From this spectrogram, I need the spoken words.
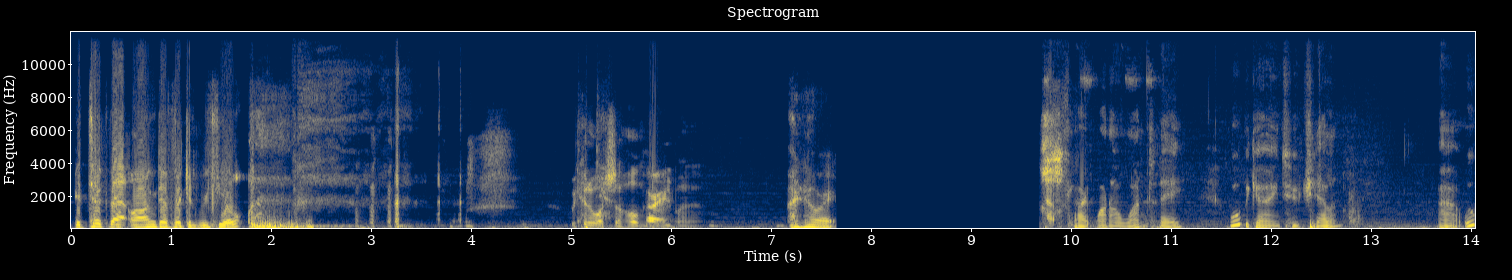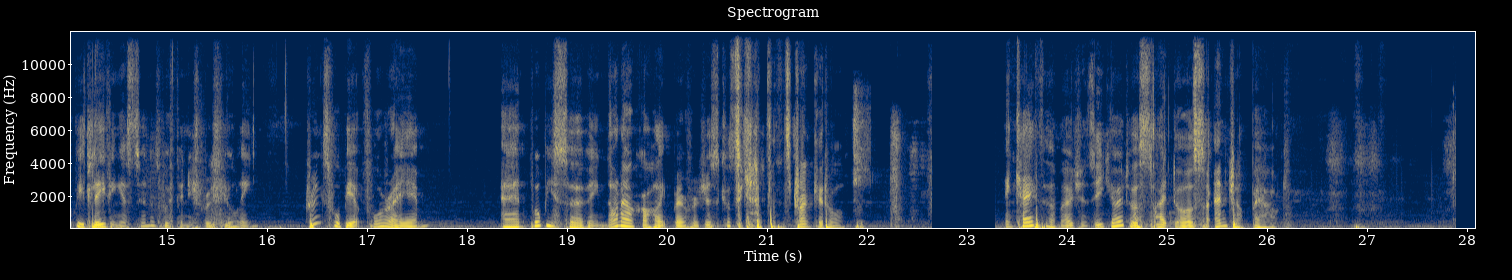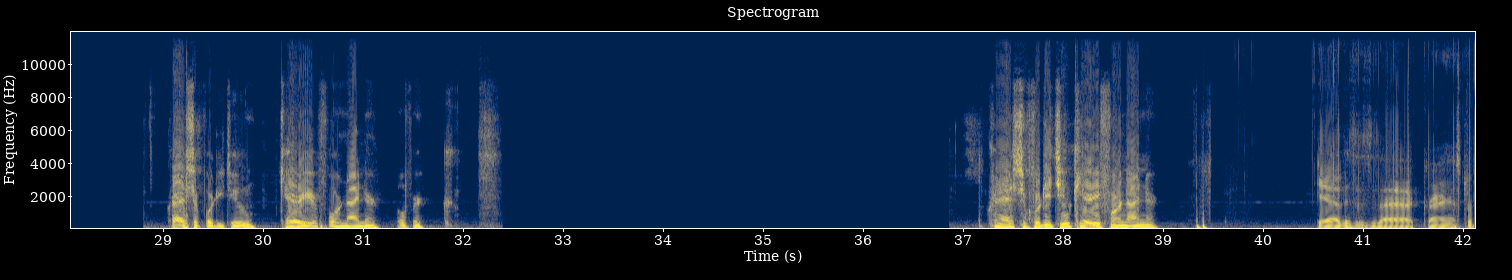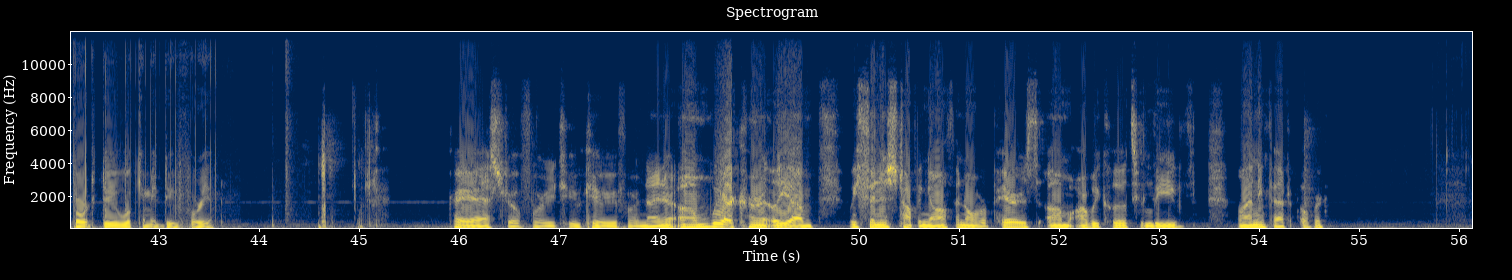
It took that long to freaking refuel. We could have watched the whole movie Alright. by now. I know, right? At Flight 101 today, we'll be going to Chelon. Uh, we'll be leaving as soon as we finish refueling. Drinks will be at 4am, and we'll be serving non-alcoholic beverages because the captain's drunk it all. In case of emergency, go to the side doors and jump out. Crasher of 42. Carrier 49er. Over. Crasher 42. Carrier 49er. Yeah, this is uh, Cryastro 42. What can we do for you? Cryastro 42 Carrier 49er. Um, we are currently, um, we finished topping off and all repairs. Um, are we clear to leave landing pad? Over.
